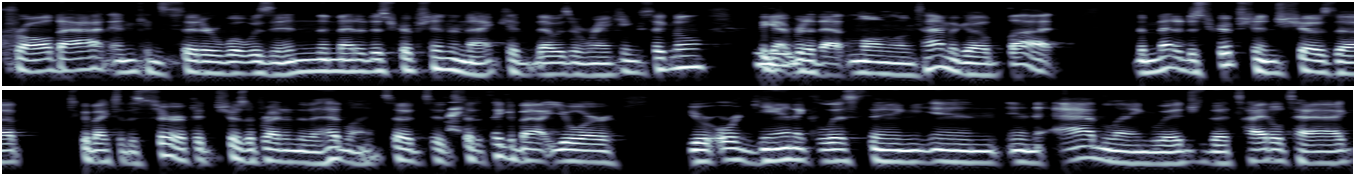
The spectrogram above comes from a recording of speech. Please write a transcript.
crawl that and consider what was in the meta description, and that could that was a ranking signal. They mm-hmm. got rid of that long, long time ago. But the meta description shows up. To go back to the SERP, it shows up right under the headline. So to right. so to think about your your organic listing in in ad language, the title tag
